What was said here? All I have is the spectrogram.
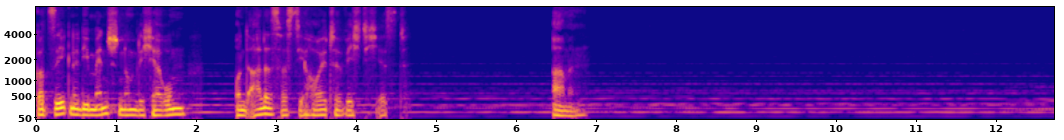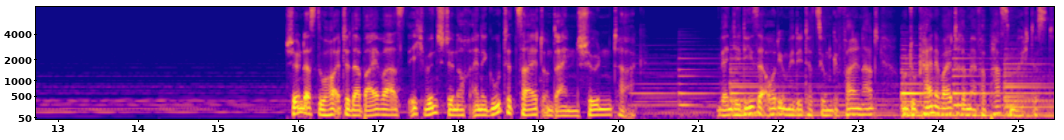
Gott segne die Menschen um dich herum und alles, was dir heute wichtig ist. Amen. Schön, dass du heute dabei warst. Ich wünsche dir noch eine gute Zeit und einen schönen Tag. Wenn dir diese Audiomeditation gefallen hat und du keine weitere mehr verpassen möchtest,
